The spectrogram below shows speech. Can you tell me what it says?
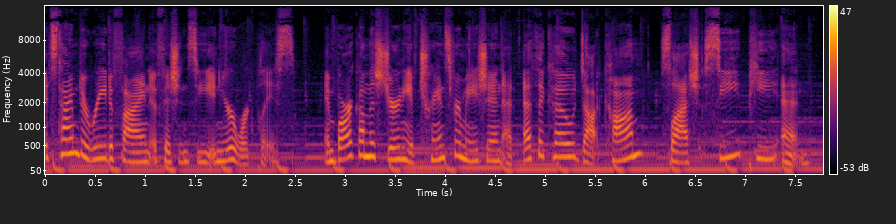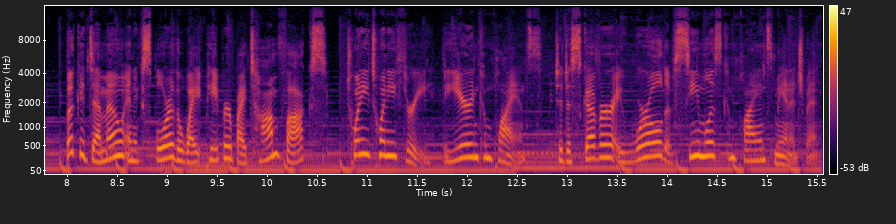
It's time to redefine efficiency in your workplace. Embark on this journey of transformation at ethico.com/cpn. Book a demo and explore the white paper by Tom Fox, 2023, The Year in Compliance, to discover a world of seamless compliance management.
